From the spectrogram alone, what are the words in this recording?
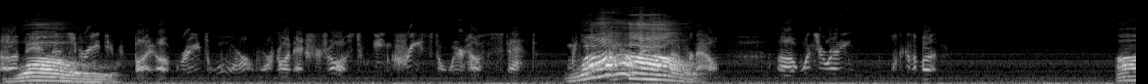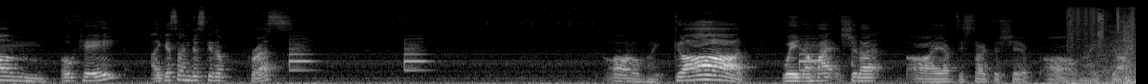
Uh, Whoa. Screen, you can buy upgrades or work on extra jobs to increase the warehouse's stat. Can Wow. For now. Uh, once you're ready, click the button. Um, okay. I guess I'm just gonna press. Oh my god! Wait, am I, should I, oh, I have to start the shift. Oh my god.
